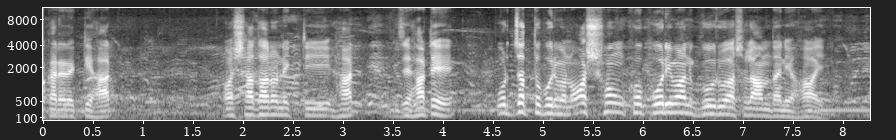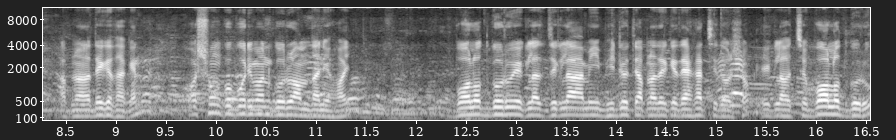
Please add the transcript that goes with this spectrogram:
আকারের একটি হাট। অসাধারণ একটি হাট। যে হাটে পর্যাপ্ত পরিমাণ, অসংখ্য পরিমাণ গরু আসলে আমদানি হয়। আপনারা দেখে থাকেন, অসংখ্য পরিমাণ গরু আমদানি হয়। বলদ গরু এগুলা যেগুলা আমি ভিডিওতে আপনাদেরকে দেখাচ্ছি দর্শক, এগুলা হচ্ছে বলদ গরু,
